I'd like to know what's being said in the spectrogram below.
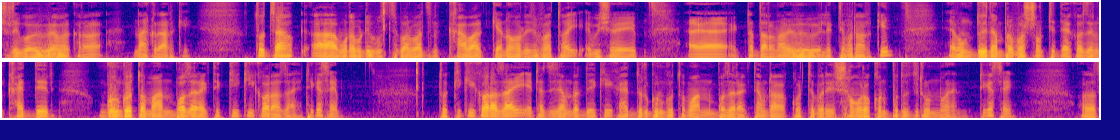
সঠিকভাবে ব্যবহার করা না করা আর কি। তো যা হোক মোটামুটি বুঝতে পারবা যে খাবার কেন অনিরাপদ হয় এ বিষয়ে একটা ধারণা এভাবে লিখতে পারো আর কি। এবং দুই নম্বর প্রশ্নটি দেখো যে খাদ্যের গুণগত মান বজায় রাখতে কি কি করা যায়, ঠিক আছে? তো কি কি করা যায়? এটা যদি আমরা দেখি, খাদ্যর গুণগত মান বজায় রাখতে আমরা করতে পারি সংরক্ষণ পদ্ধতির উন্নয়ন, ঠিক আছে? অর্থাৎ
